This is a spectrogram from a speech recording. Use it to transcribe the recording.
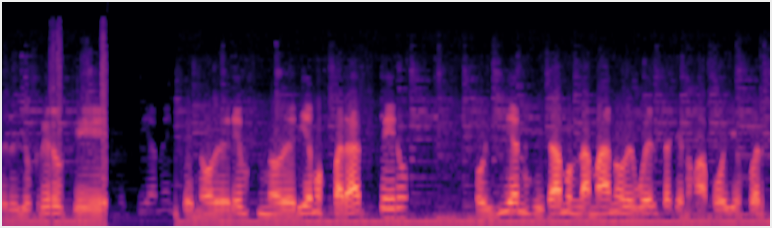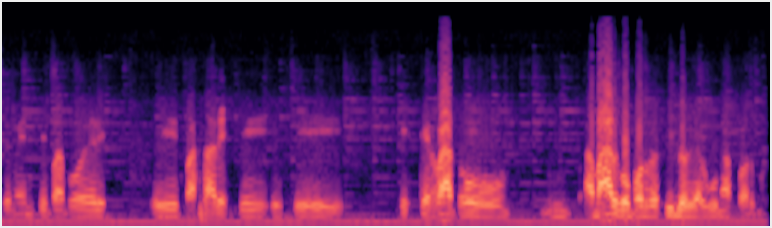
pero yo creo que efectivamente no, no deberíamos parar, pero hoy día necesitamos la mano de vuelta que nos apoye fuertemente para poder eh, pasar este, este, este rato amargo, por decirlo de alguna forma.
